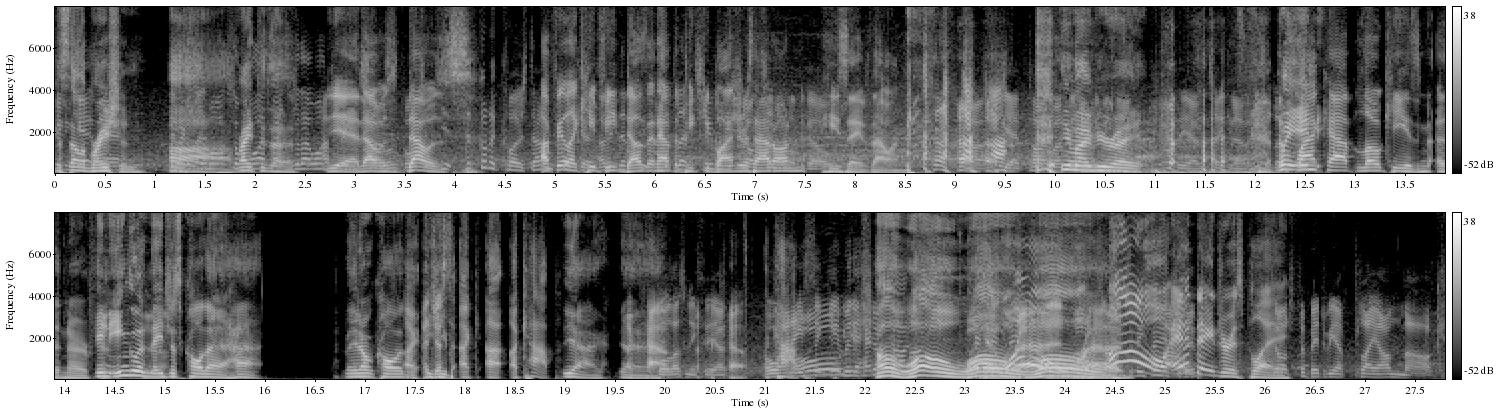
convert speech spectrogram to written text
the celebration. Ah, right to the. Yeah, that was that was. Got close down I feel like if I he mean, they've- doesn't have the they've Peaky Blinders hat on, on the goal. he saves that one. Uh, yeah, You might be right. Yeah, taking over. He's had The Wait, that- in- cap low key is a nerf. In England, they just call that a hat. They don't call it. The Uh, peaky- just a, a, a cap. yeah, yeah. yeah. cap. ball, hasn't he, Theo? Yeah. Oh, Cap. and Ethan Gibb with a header Oh, whoa, whoa, Oh, whoa! Oh, and dangerous play. God forbid we have play on Mark.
